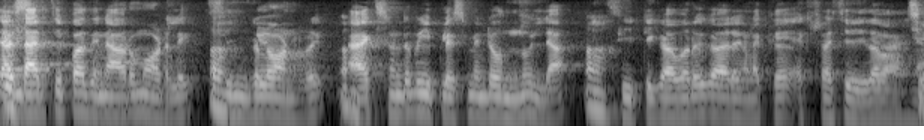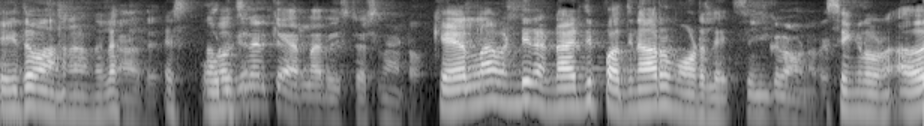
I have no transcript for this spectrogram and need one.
രണ്ടായിരത്തി പതിനാറ് model single owner accident replacement ഒന്നുമില്ല. സീറ്റ് കവർ കാര്യങ്ങളൊക്കെ എക്സ്ട്രാ ചെയ്ത വാഹനം. ചെയ്ത വാഹനമാണ് ഒറിജിനൽ കേരള രജിസ്ട്രേഷൻ ആട്ടോ. കേരള വണ്ടി രണ്ടായിരത്തി പതിനാറ് model single owner single owner അത്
